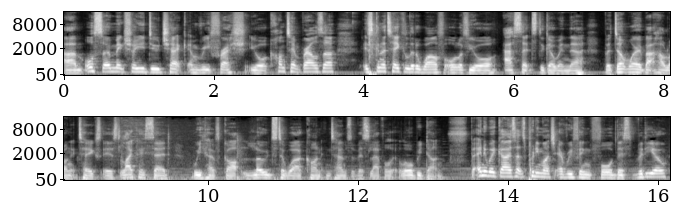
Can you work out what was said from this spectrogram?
Um, also make sure you do check and refresh your content browser. It's going to take a little while for all of your assets to go in there but don't worry about how long it takes. Is like I said we have got loads to work on in terms of this level. It'll all be done. But anyway guys that's pretty much everything for this video.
